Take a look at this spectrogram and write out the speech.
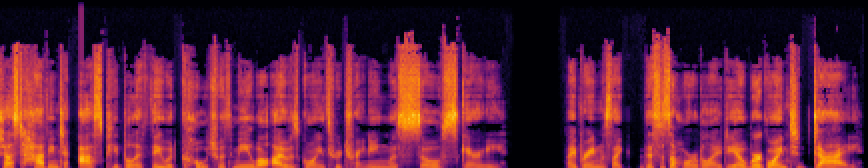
Just having to ask people if they would coach with me while I was going through training was so scary. my brain was like, this is a horrible idea. We're going to die.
